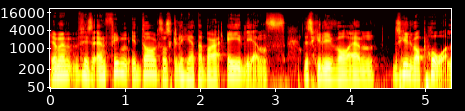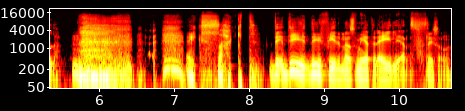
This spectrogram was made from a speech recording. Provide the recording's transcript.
Ja men precis, en film idag som skulle heta bara Aliens, det skulle ju vara en, det skulle ju vara Paul. Exakt. Det, det, är ju- det är ju filmen som heter Aliens liksom.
